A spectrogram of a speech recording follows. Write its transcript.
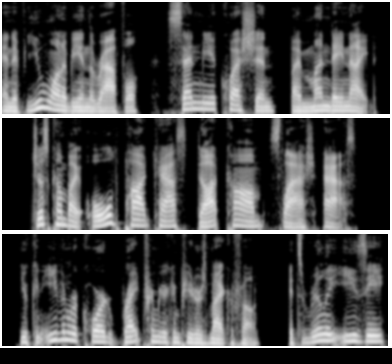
And if you want to be in the raffle, send me a question by Monday night. Just come by oldpodcast.com slash ask. You can even record right from your computer's microphone. It's really easy,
